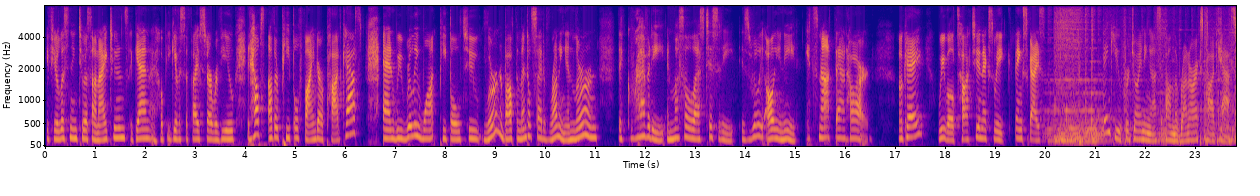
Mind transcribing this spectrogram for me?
If you're listening to us on iTunes, again, I hope you give us a five star review. It helps other people find our podcast. And we really want people to learn about the mental side of running and learn that gravity and muscle elasticity is really all you need. It's not that hard. Okay. We will talk to you next week. Thanks, guys. Thank you for joining us on the RunRx podcast.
